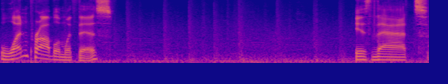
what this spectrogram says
one problem with this is that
